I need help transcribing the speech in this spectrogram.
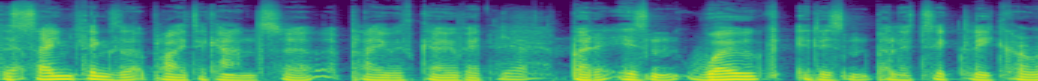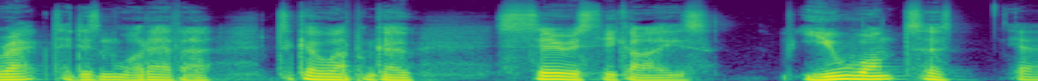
The Yep. same things that apply to cancer apply with COVID Yeah, but it isn't woke, it isn't politically correct, it isn't whatever, to go up and go, seriously, guys, you want to Yeah.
